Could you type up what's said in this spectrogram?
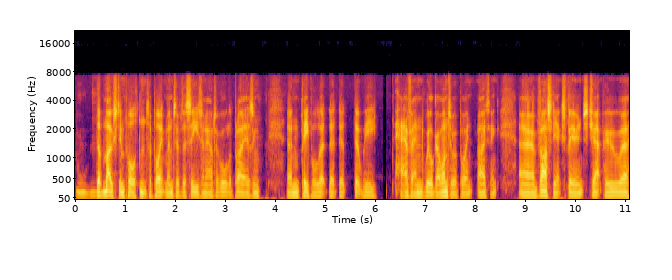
the most important appointment of the season out of all the players and and people that that that, that we have and will go on to appoint. I think uh, vastly experienced chap who uh,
